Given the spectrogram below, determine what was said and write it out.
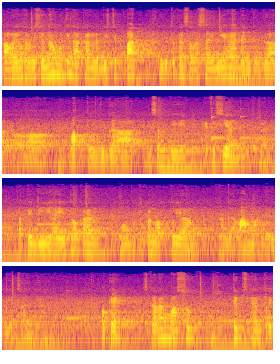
Kalau yang tradisional mungkin akan lebih cepat gitu kan selesainya dan juga uh, waktu juga bisa lebih efisien gitu kan tapi BI itu akan membutuhkan waktu yang agak lama dari biasanya. Oke, sekarang masuk tips and trick.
